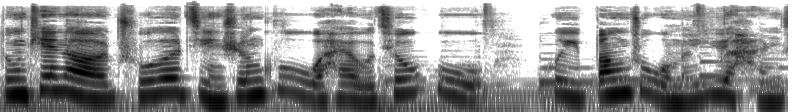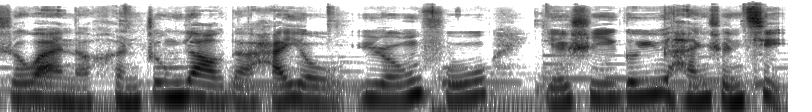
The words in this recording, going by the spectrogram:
冬天呢，除了紧身裤，还有秋裤会帮助我们御寒之外呢，很重要的还有羽绒服，也是一个御寒神器。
